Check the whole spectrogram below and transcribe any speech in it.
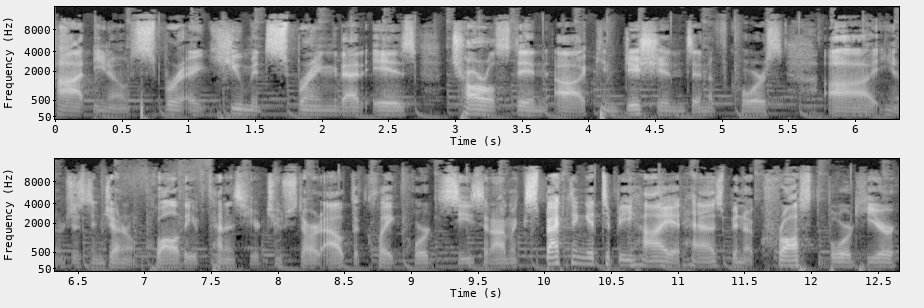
hot, you know, spring, humid spring that is Charleston uh, conditions, and of course. Uh, you know, just in general quality of tennis here to start out the clay court season. I'm expecting it to be high. It has been across the board here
